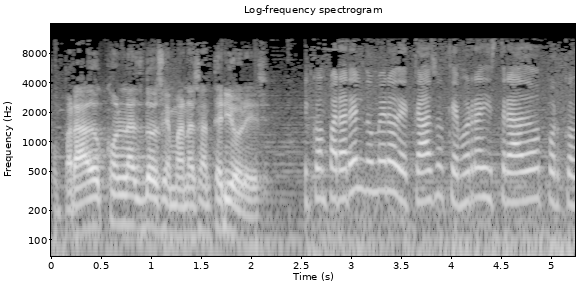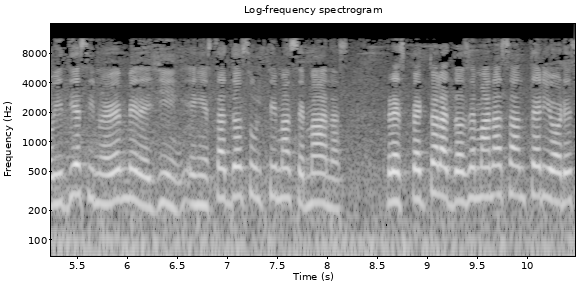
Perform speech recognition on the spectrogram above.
comparado con las dos semanas anteriores. Y comparar el número de casos que hemos registrado por COVID-19 en Medellín en estas dos últimas semanas respecto a las dos semanas anteriores,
